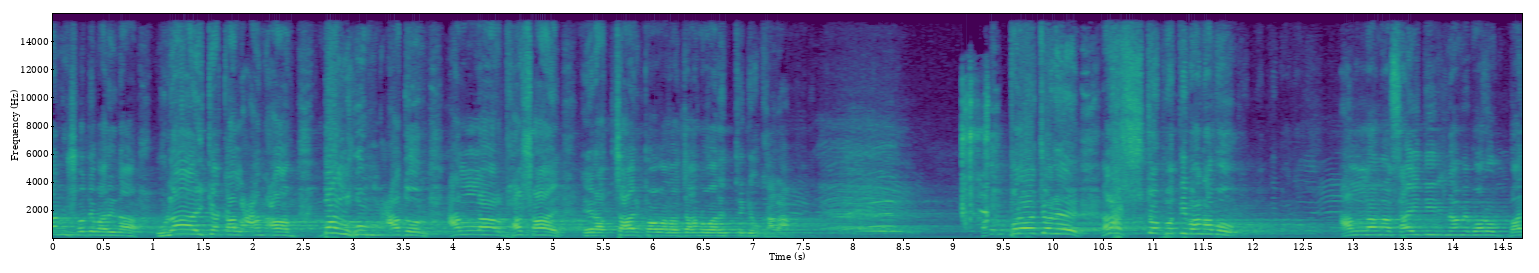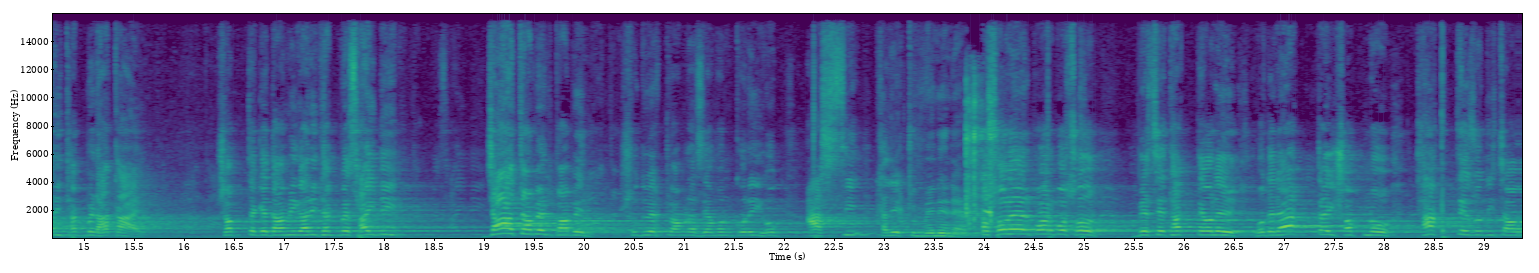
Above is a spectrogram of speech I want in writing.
মানুষ হতে পারে না। উলাইকা কাল আনআম বালহুম আদর। আল্লাহর ভাষায় এরা চার পাওয়ালা জানোয়ারের থেকেও খারাপ। প্রয়োজনে রাষ্ট্রপতি বানাবো। আল্লামা সাইদির নামে বড় বাড়ি থাকবে ঢাকায়। সব থেকে দামি গাড়ি থাকবে সাইদির। যা চাবেন পাবেন। শুধু একটু আমরা যেমন করেই হোক, আসছি, খালি একটু মেনে নেন। বছরের পর বছর বেঁচে থাকতে হলে ওদের একটাই স্বপ্ন, থাকতে যদি চাও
